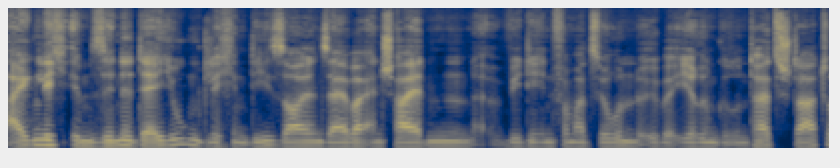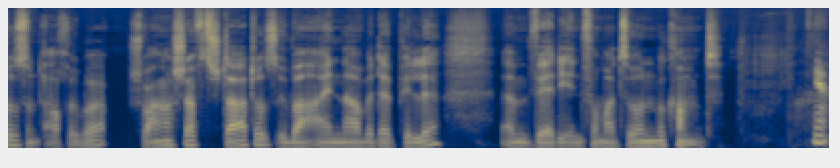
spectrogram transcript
eigentlich im Sinne der Jugendlichen. Die sollen selber entscheiden, wie die Informationen über ihren Gesundheitsstatus und auch über Schwangerschaftsstatus, über Einnahme der Pille, ähm, wer die Informationen bekommt. Ja.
